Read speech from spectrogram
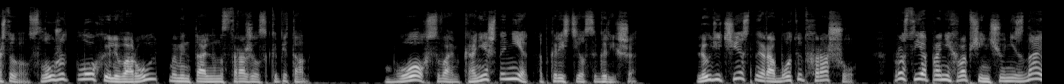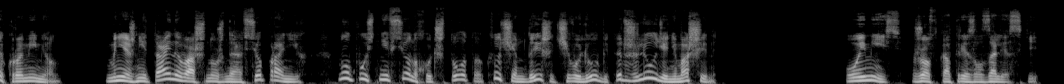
что, служат плохо или воруют? Моментально насторожился капитан. Бог с вами, конечно, нет, открестился Гриша. Люди честные, работают хорошо. Просто я про них вообще ничего не знаю, кроме имен. Мне же не тайны ваши нужны, а все про них. Ну, пусть не все, но хоть что-то. Кто чем дышит, чего любит. Это же люди, а не машины. Уймись, жестко отрезал Залесский.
